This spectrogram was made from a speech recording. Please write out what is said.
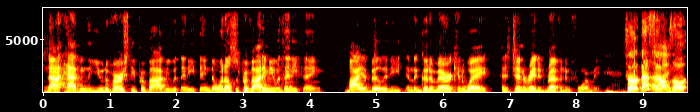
not having the university provide me with anything. No one else is providing me with anything. My ability in the good American way has generated revenue for me. So that sounds like all it.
